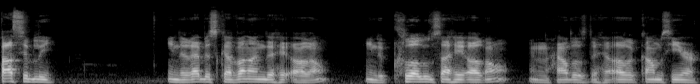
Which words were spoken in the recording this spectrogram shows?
possibly in the Rebbe's Kavana in the He'ara, in the Klolus HaHe'ara, and how does the He'ara comes here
